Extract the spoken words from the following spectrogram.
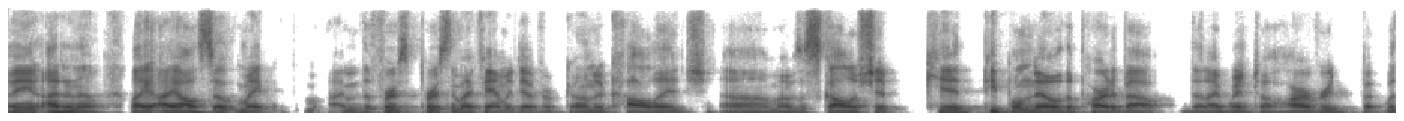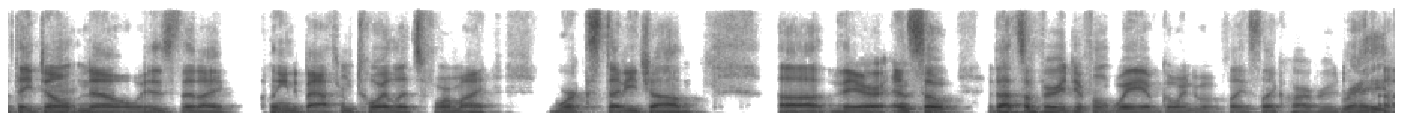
I mean, I don't know. Like, I also my I'm the first person in my family to ever gone to college. Um, I was a scholarship kid. People know the part about that I went to Harvard, but what they don't know is that I cleaned bathroom toilets for my work study job uh, there. And so that's a very different way of going to a place like Harvard. Right. Um,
